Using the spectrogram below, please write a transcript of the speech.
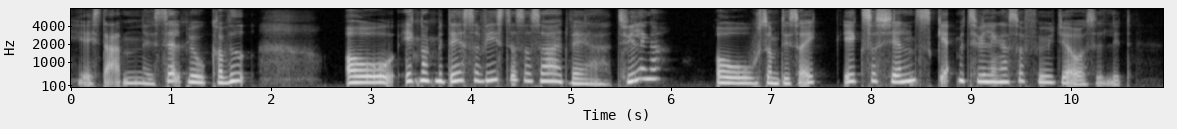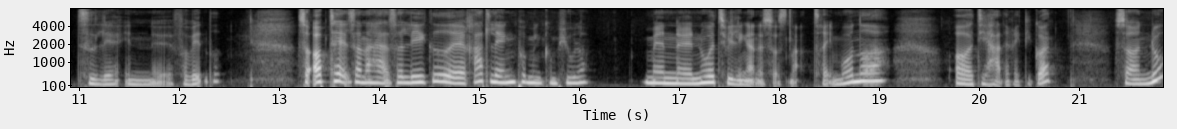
her i starten øh, selv blev gravid. Og ikke nok med det, så viste det sig så at være tvillinger, og som det så ikke, ikke så sjældent sker med tvillinger, så fødte jeg også lidt tidligere end øh, forventet. Så optagelserne har altså ligget øh, ret længe på min computer. Men øh, nu er tvillingerne så snart tre måneder, og de har det rigtig godt. Så nu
